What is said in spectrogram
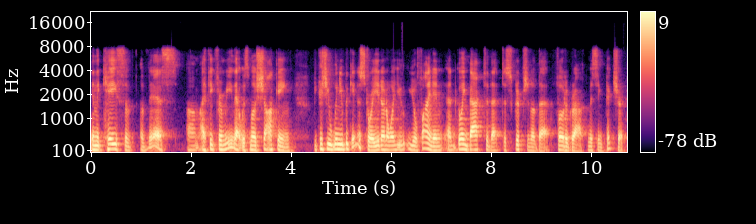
in the case of, of this um, i think for me that was most shocking because you when you begin a story you don't know what you you'll find and and going back to that description of that photograph missing picture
